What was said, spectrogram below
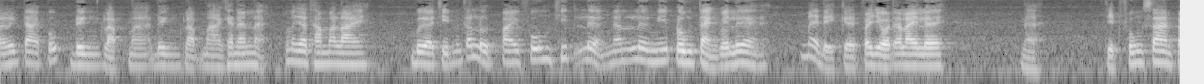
ระลึกได้ปุ๊บดึงกลับมาดึงกลับมาแค่นั้นแหละมันจะทำอะไร เบื่อจิตมันก็หลุดไปฟุ้งคิดเรื่องนั้นเรื่องนี้ปรุงแต่งไปเรื่อยนะไม่ได้เกิดประโยชน์อะไรเลยนะจิตฟุ้งซ่านไป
